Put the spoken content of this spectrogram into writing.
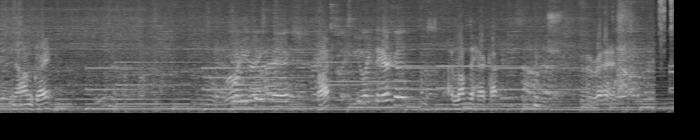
No, I'm great. What do you think, Max? What? You like the haircut? I love the haircut. All right.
